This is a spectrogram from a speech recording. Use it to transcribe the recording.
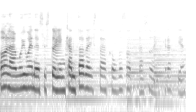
Hola, muy buenas. Estoy encantada de estar con vosotras hoy. Gracias.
